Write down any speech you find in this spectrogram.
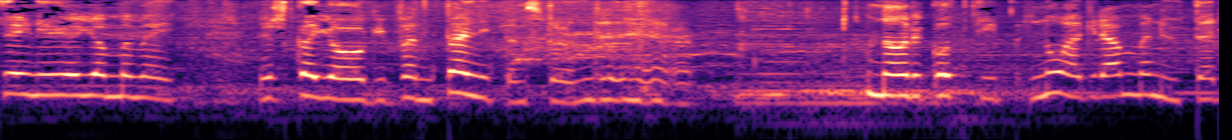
Säg nu, jag gömmer mig. Nu ska jag vänta en liten stund. Nu har det gått typ några minuter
